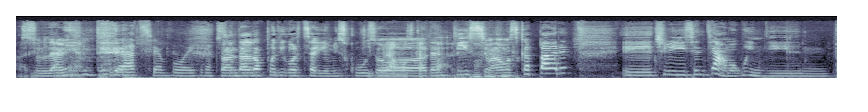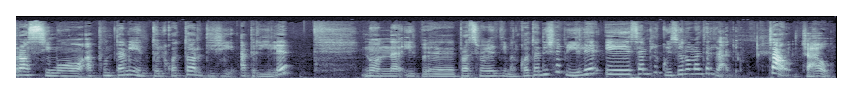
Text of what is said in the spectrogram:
Assolutamente. Grazie a voi. Grazie Sono a andata troppo di corsa io, mi scuso scappare. tantissimo, volevamo scappare. E ci sentiamo quindi prossimo appuntamento il 14 aprile, non il eh, prossimo venerdì ma il 14 aprile e sempre qui su Roma Tre Radio. Ciao! Ciao.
